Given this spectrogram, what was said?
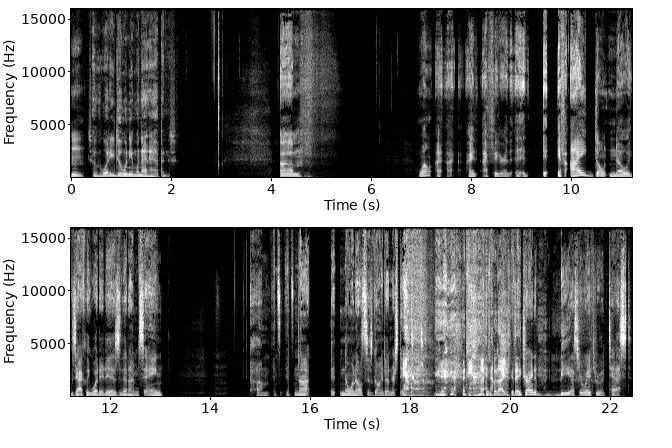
Hmm. So what do you do when you, when that happens? Um. Well, I I I, I figure it, if I don't know exactly what it is that I'm saying, um, it's it's not. It, no one else is going to understand. Yeah, that's what I it's like trying to BS your way through a test.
